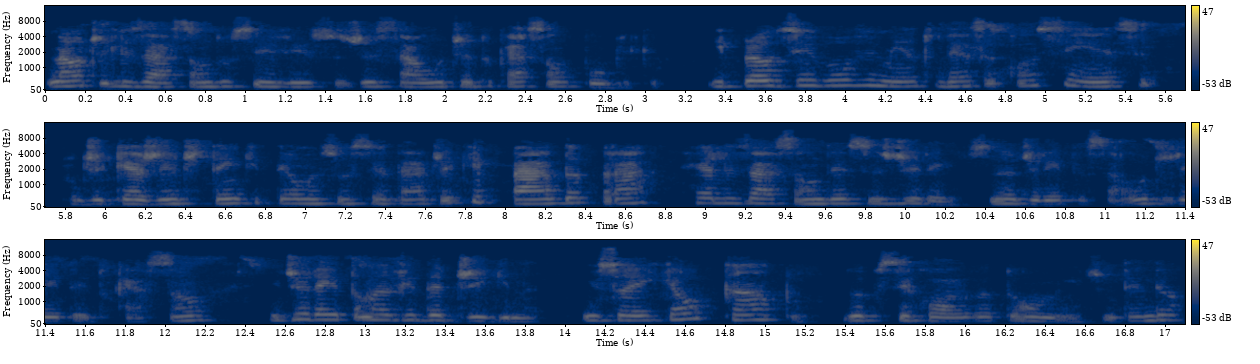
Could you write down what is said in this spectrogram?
na utilização dos serviços de saúde e educação pública e para o desenvolvimento dessa consciência de que a gente tem que ter uma sociedade equipada para a realização desses direitos, né? direito à saúde, direito à educação e direito a uma vida digna. Isso aí que é o campo do psicólogo atualmente, entendeu?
